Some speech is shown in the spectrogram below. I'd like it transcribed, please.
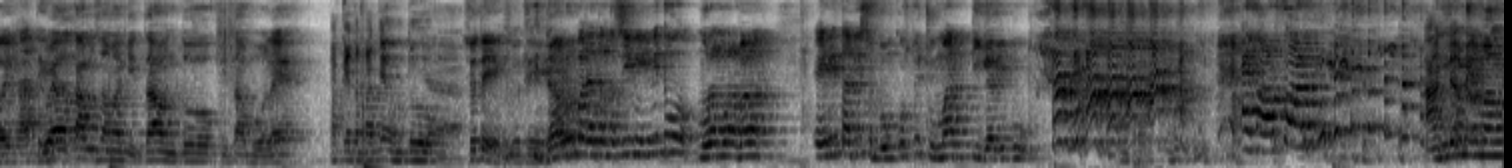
baik hati. welcome sama kita untuk kita boleh Pakai tempatnya untuk ya, Syuting. Syuting. Jangan lupa datang ke sini. Ini tuh murah-murah banget. Eh, ini tadi sebungkus tuh cuman 3000 Es Orson. Anda memang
